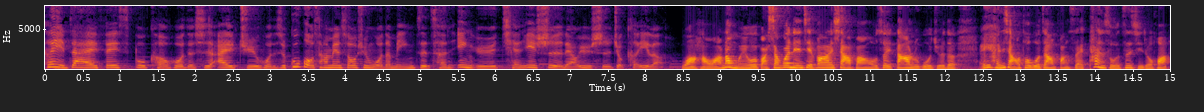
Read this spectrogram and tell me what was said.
可以在 Facebook 或者是 IG 或者是 Google 上面搜寻我的名字陈应瑜潜意识疗愈师就可以了。哇，好啊，那我们也会把相关链接放在下方哦。所以大家如果觉得哎很想要透过这样方式来探索自己的话，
